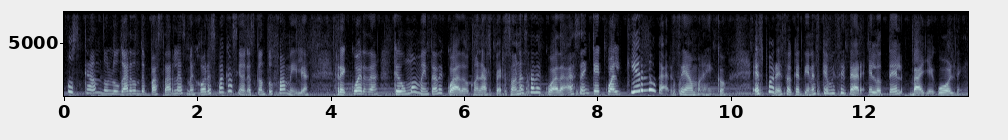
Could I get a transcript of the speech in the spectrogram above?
buscando un lugar donde pasar las mejores vacaciones con tu familia? Recuerda que un momento adecuado con las personas adecuadas hacen que cualquier lugar sea mágico. Es por eso que tienes que visitar el Hotel Valle Golden,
